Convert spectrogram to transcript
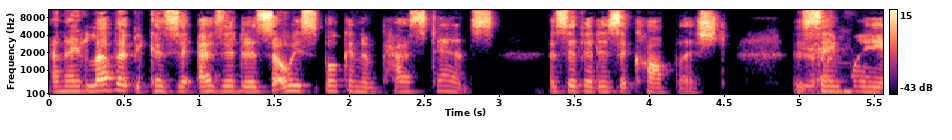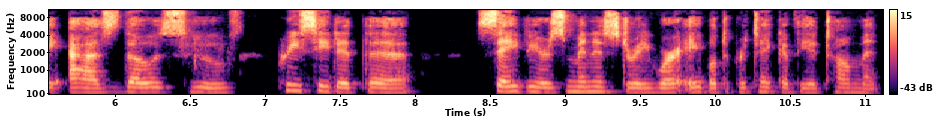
And I love it because as it is always spoken in past tense, as if it is accomplished, the yeah. same way as those who preceded the Savior's ministry were able to partake of the atonement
